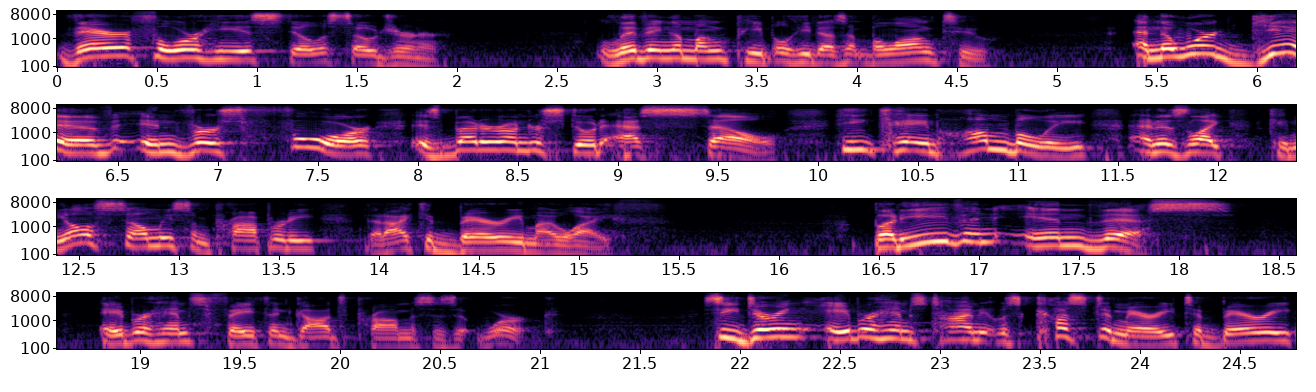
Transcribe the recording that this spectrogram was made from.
Therefore, he is still a sojourner, living among people he doesn't belong to. And the word give in verse 4 is better understood as sell. He came humbly and is like, Can y'all sell me some property that I could bury my wife? But even in this, Abraham's faith in God's promise is at work. See, during Abraham's time, it was customary to bury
